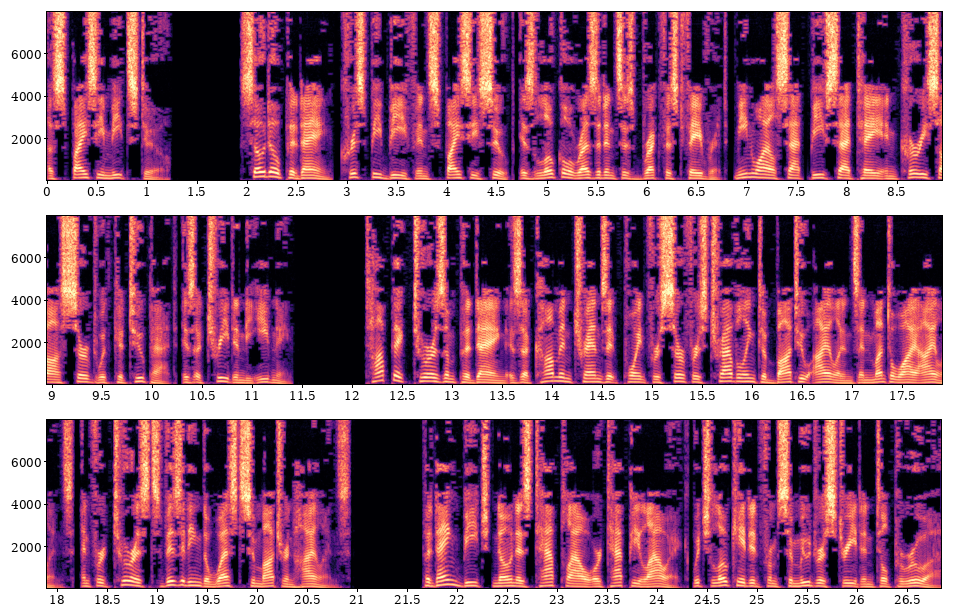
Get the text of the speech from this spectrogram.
a spicy meat stew. Soto Padang crispy beef in spicy soup is local residents' breakfast favorite, meanwhile sat beef satay in curry sauce served with ketupat is a treat in the evening. Topic tourism Padang is a common transit point for surfers traveling to Batu Islands and Mentawai Islands, and for tourists visiting the West Sumatran highlands. Padang Beach known as Taplau or Tapi which located from Samudra Street until Parua,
